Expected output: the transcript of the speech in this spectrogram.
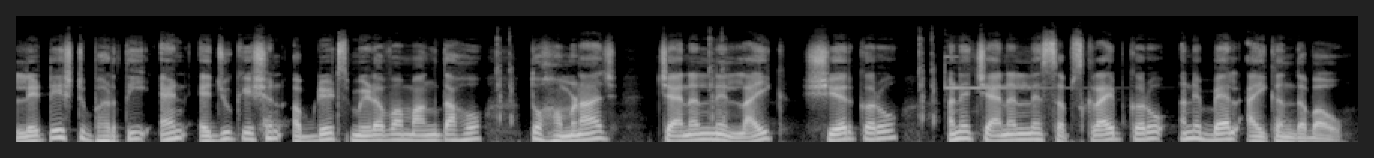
લેટેસ્ટ ભરતી એન્ડ એજ્યુકેશન અપડેટ્સ મેળવવા માંગતા હો, તો હમણાં જ ચેનલને લાઇક શેર કરો અને ચેનલને સબસ્ક્રાઇબ કરો અને બેલ આઇકન દબાવો.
